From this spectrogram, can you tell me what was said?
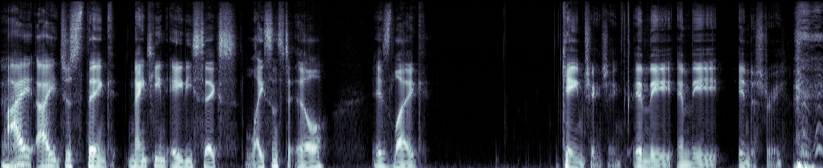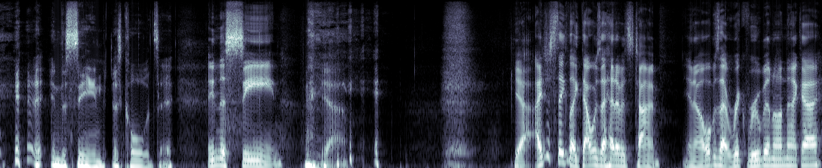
I, I just think 1986 License to Ill is like game changing in the in the industry. in the scene, as Cole would say. in the scene. Yeah. yeah, I just think like that was ahead of its time. You know, what was that Rick Rubin on that guy?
